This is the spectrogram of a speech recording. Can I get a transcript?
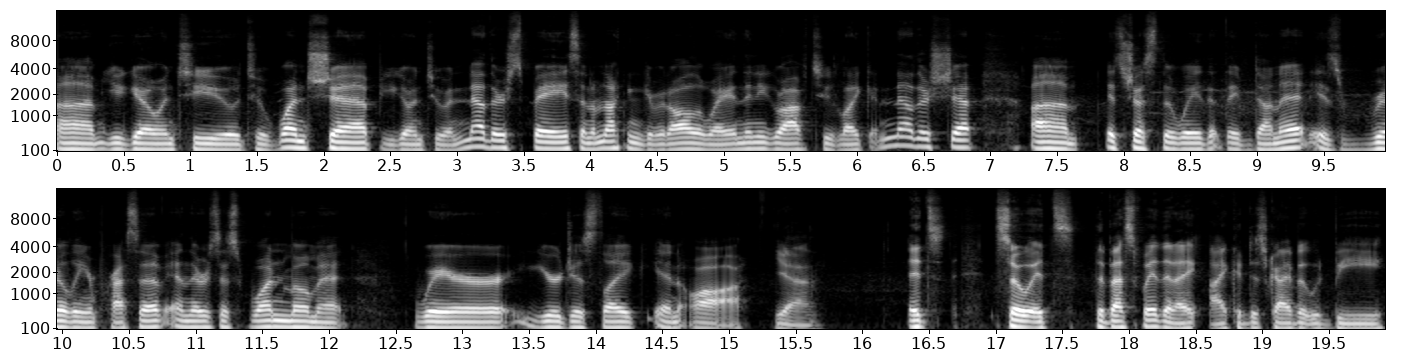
um, you go into to one ship, you go into another space, and I'm not gonna give it all away, and then you go off to like another ship. Um, it's just the way that they've done it is really impressive, and there's this one moment where you're just like in awe yeah It's so it's the best way that I I could describe it would be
